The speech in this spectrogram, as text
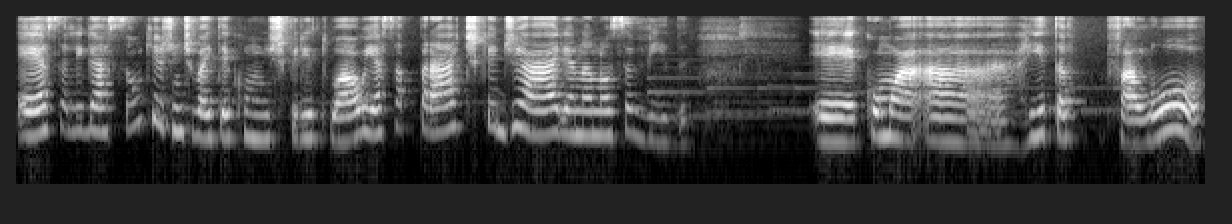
é essa ligação que a gente vai ter com o espiritual e essa prática diária na nossa vida. É, como a, a Rita falou,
